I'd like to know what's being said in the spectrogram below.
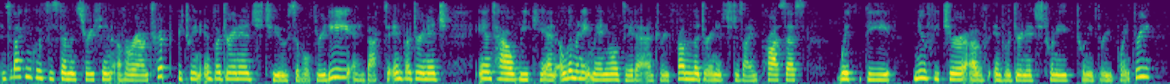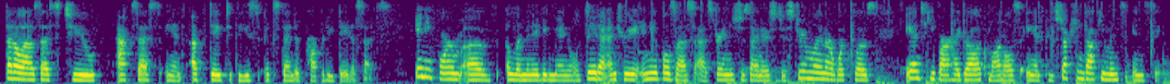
And so that concludes this demonstration of a round trip between InfoDrainage to Civil 3D and back to InfoDrainage and how we can eliminate manual data entry from the drainage design process with the new feature of InfoDrainage 2023.3 that allows us to access and update these extended property data sets. Any form of eliminating manual data entry enables us as drainage designers to streamline our workflows and keep our hydraulic models and construction documents in sync.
